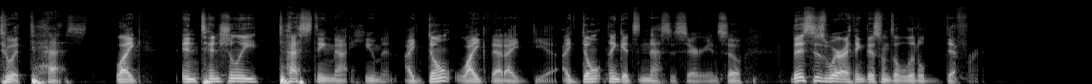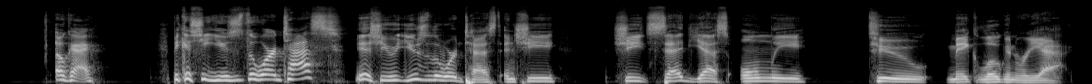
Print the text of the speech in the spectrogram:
to a test. Like intentionally testing that human. I don't like that idea. I don't think it's necessary. And so this is where I think this one's a little different. Okay. Because she uses the word test. Yeah, she uses the word test and she she said yes only to make Logan react.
